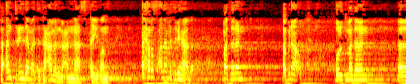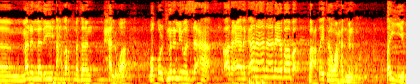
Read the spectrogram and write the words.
فأنت عندما تتعامل مع الناس أيضا احرص على مثل هذا. مثلا أبناؤك قلت مثلا من الذي أحضرت مثلا حلوى؟ وقلت من اللي وزعها؟ قالوا عيالك أنا أنا أنا يا بابا. فأعطيتها واحد منهم. طيب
